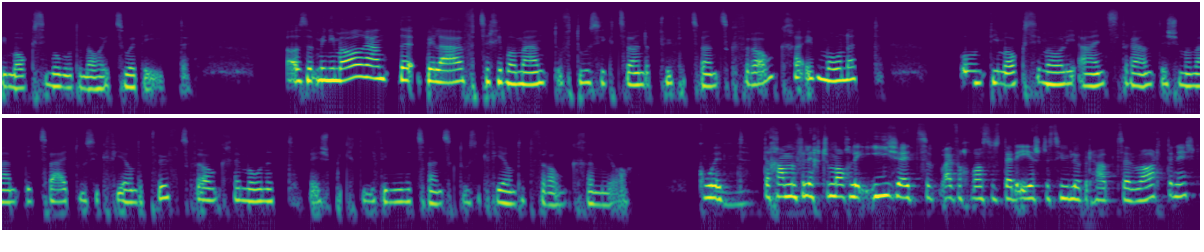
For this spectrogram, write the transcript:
beim Maximum oder nahezu dort. Also die Minimalrente beläuft sich im Moment auf 1225 Franken im Monat und die maximale Einzelrente ist im Moment bei 2450 Franken im Monat, respektive 29.400 Franken im Jahr. Gut, dann kann man vielleicht schon mal ein bisschen einschätzen, einfach was aus der ersten Säule überhaupt zu erwarten ist.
